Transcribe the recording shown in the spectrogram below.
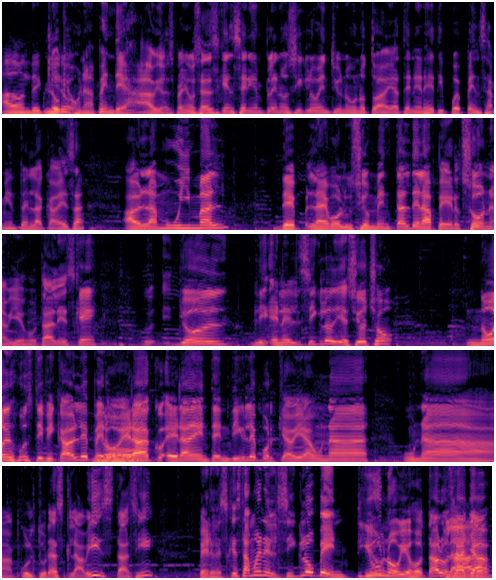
a donde Lo quiero... que es una pendejada, viejo España. O sea, es que en serio, en pleno siglo XXI, uno todavía tener ese tipo de pensamiento en la cabeza habla muy mal de la evolución mental de la persona, viejo. Tal, es que uh, yo en el siglo XVIII no es justificable, pero No. era, era entendible porque había una, una cultura esclavista, ¿sí? Pero es que estamos en el siglo XXI, viejo tal. O sea, ya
